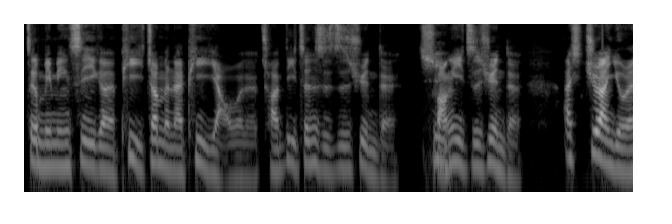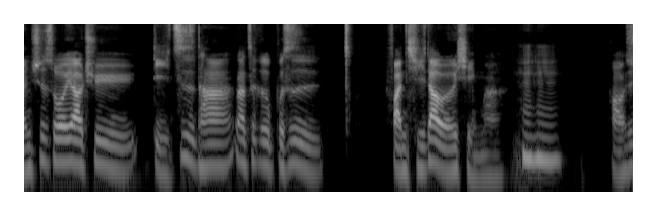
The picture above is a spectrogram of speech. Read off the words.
这个明明是一个辟专门来辟谣的，传递真实资讯的，防疫资讯的。啊！居然有人去说要去抵制他，那这个不是反其道而行吗？嗯哼，好，就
